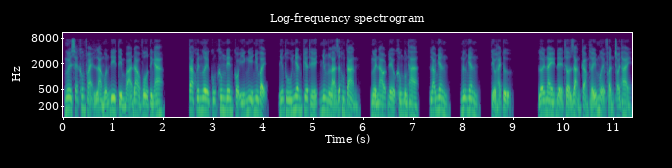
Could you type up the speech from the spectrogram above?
Ngươi sẽ không phải là muốn đi tìm bá đao vô tình a? Ta khuyên ngươi cũng không nên có ý nghĩ như vậy, những thú nhân kia thế nhưng là rất hung tàn, người nào đều không công tha lao nhân, nữ nhân, tiểu hải tử lời này để thợ giản cảm thấy mười phần trói thai,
